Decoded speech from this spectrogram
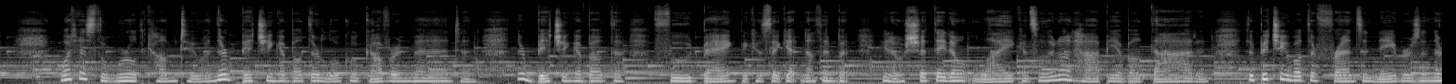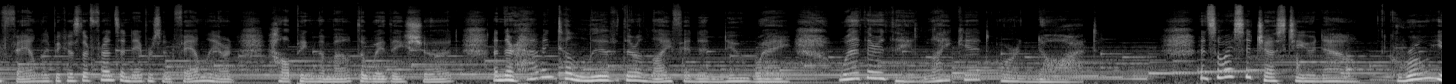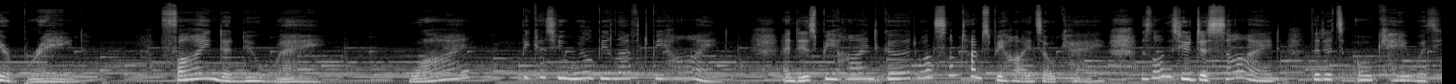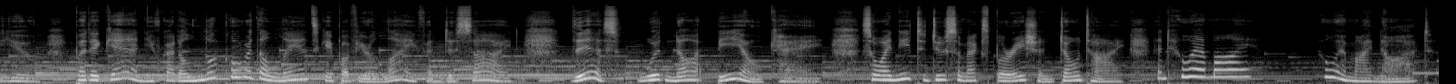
What has the world come to? And they're bitching about their local government and they're bitching about the food bank because they get nothing but, you know, shit they don't like. And so they're not happy about that. And they're bitching about their friends and neighbors and their family because their friends and neighbors and family aren't helping them out the way they should. And they're having to live their life in a new way, whether they like it or not. And so I suggest to you now grow your brain. Find a new way. Why? Because you will be left behind. And is behind good? Well, sometimes behind's okay, as long as you decide that it's okay with you. But again, you've got to look over the landscape of your life and decide this would not be okay. So I need to do some exploration, don't I? And who am I? Who am I not?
